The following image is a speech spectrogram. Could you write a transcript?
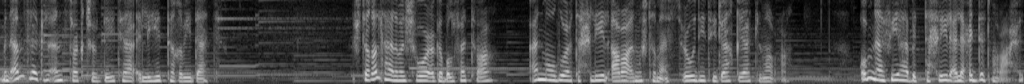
من أمثلة ال unstructured data اللي هي التغريدات. اشتغلت على مشروع قبل فترة عن موضوع تحليل آراء المجتمع السعودي تجاه قيادة المرأة. قمنا فيها بالتحليل على عدة مراحل.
